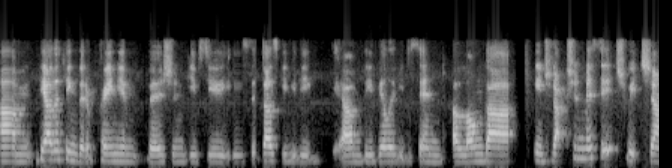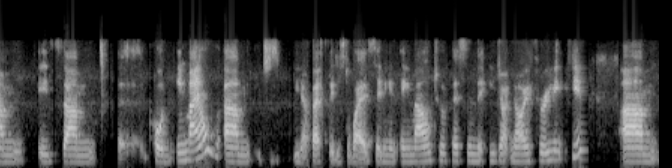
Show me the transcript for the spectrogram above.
Um, the other thing that a premium version gives you is it does give you the, um, the ability to send a longer introduction message, which um, is uh, called InMail, which is you know basically just a way of sending an email to a person that you don't know through LinkedIn. Um,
